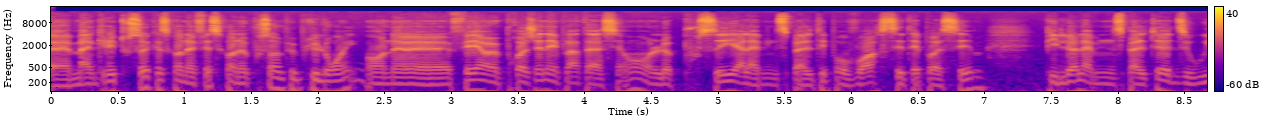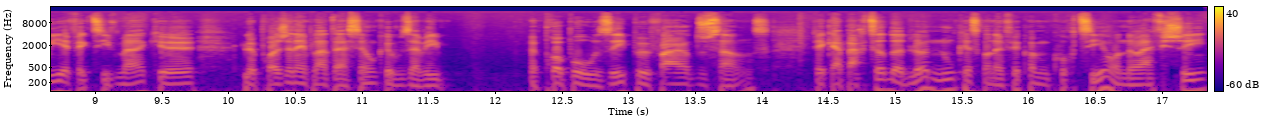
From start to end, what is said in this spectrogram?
Euh, malgré tout ça, qu'est-ce qu'on a fait? C'est qu'on a poussé un peu plus loin. On a fait un projet d'implantation. On l'a poussé à la municipalité pour voir si c'était possible. Puis là, la municipalité a dit oui, effectivement, que le projet d'implantation que vous avez proposé peut faire du sens. Fait qu'à partir de là, nous, qu'est-ce qu'on a fait comme courtier? On a affiché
